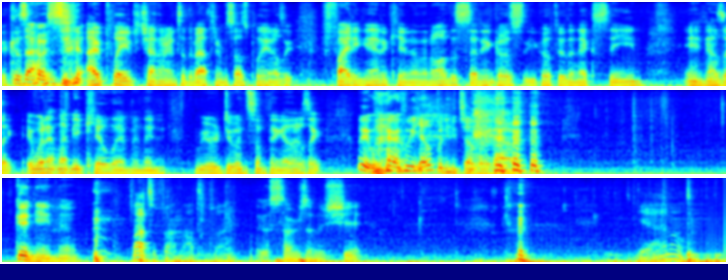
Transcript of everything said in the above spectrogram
because I was I played Chandler into the bathroom, so I was playing. I was like fighting Anakin, and then all of a sudden it goes you go through the next scene, and I was like, it wouldn't let me kill him, and then we were doing something other. I was like, wait, why are we helping each other now? Good game though. lots of fun. Lots of fun. Lego Star Wars other shit. Yeah, I don't.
